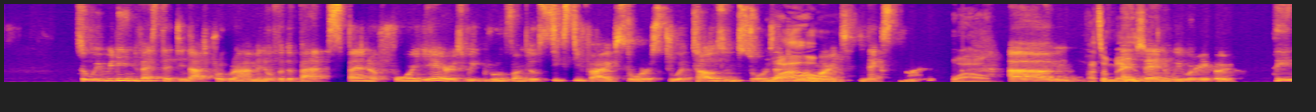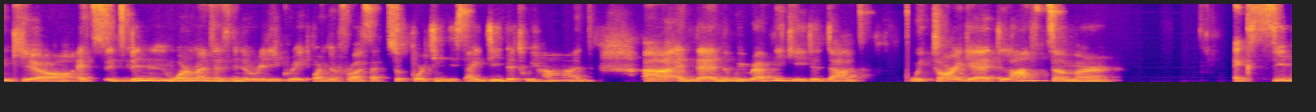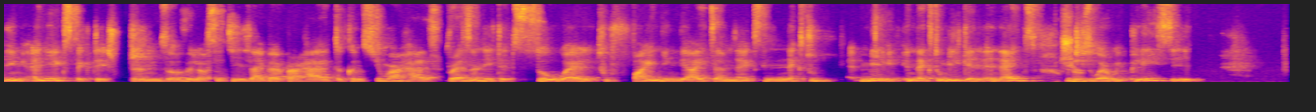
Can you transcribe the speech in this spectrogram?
so we really invested in that program, and over the span of four years, we grew from those 65 stores to a thousand stores wow. at Walmart next month. Wow, um, that's amazing. And then we were able. Thank you. It's it's been Walmart has been a really great partner for us at supporting this idea that we had, uh, and then we replicated that with Target last summer exceeding any expectations of velocities I've ever had. The consumer has resonated so well to finding the item next, next to milk, next to milk and, and eggs, which is where we place it.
